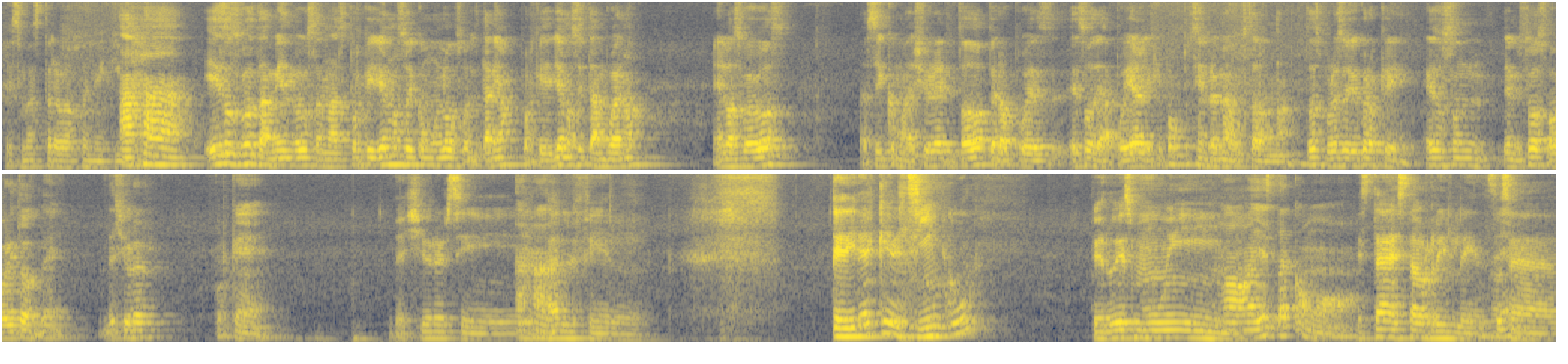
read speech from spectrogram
Es más trabajo en equipo. Ajá. Esos juegos también me gustan más. Porque yo no soy como un lobo solitario. Porque yo no soy tan bueno en los juegos. Así como de shooter y todo. Pero pues eso de apoyar al equipo pues siempre me ha gustado, ¿no? Entonces por eso yo creo que esos son de mis juegos favoritos de, de shooter. Porque. De shooters y. Battlefield. Te diría que el 5, pero es muy... No, ya está como. Está, está horrible. Sí. O sea,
